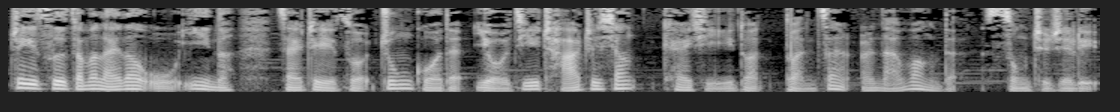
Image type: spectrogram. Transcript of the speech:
这一次咱们来到武义呢，在这座中国的有机茶之乡，开启一段短暂而难忘的松弛之旅。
